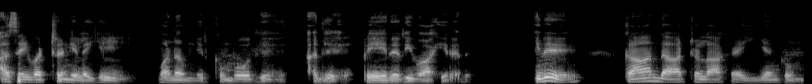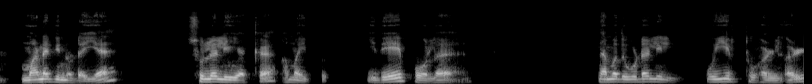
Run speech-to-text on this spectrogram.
அசைவற்ற நிலையில் மனம் நிற்கும் போது அது பேரறிவாகிறது. இது காந்த ஆற்றலாக இயங்கும் மனதினுடைய சுழலியக்க அமைப்பு. இதே போல நமது உடலில் உயிர் துகள்கள்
